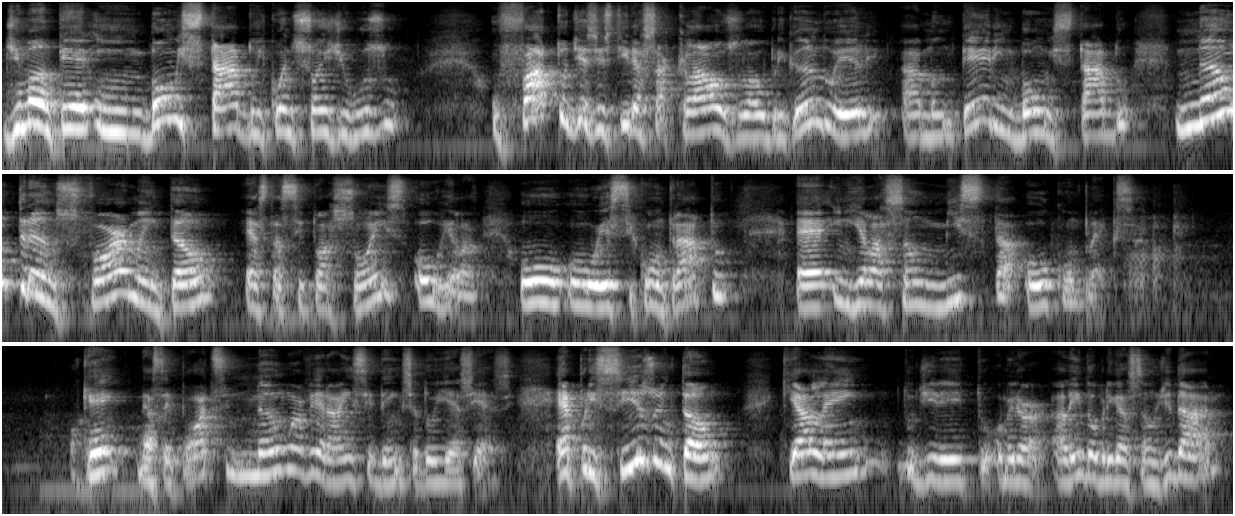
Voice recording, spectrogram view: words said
de manter em bom estado e condições de uso, o fato de existir essa cláusula obrigando ele a manter em bom estado não transforma, então, estas situações ou, ou, ou esse contrato é, em relação mista ou complexa. Ok? Nessa hipótese, não haverá incidência do ISS. É preciso, então, que além do direito, ou melhor, além da obrigação de dar,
